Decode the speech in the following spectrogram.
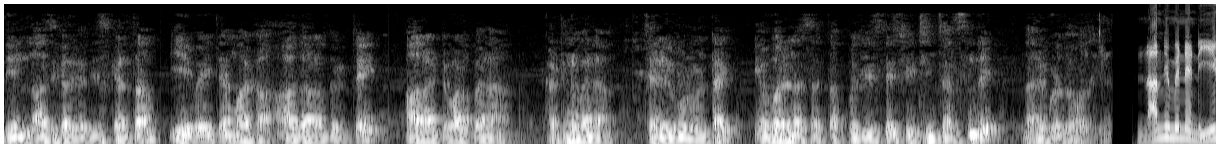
దీన్ని లాజికల్గా తీసుకెళ్తాం. ఏవైతే మాకు ఆధారాలు దొరికితే అలాంటి వాళ్ళపైన కఠినమైన చర్యలు కూడా ఉంటాయి. ఎవరైనా సరే తప్పు చేస్తే శిక్షించాల్సిందే దానికి కూడా దోవాలి నాణ్యమైన నెయ్యి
